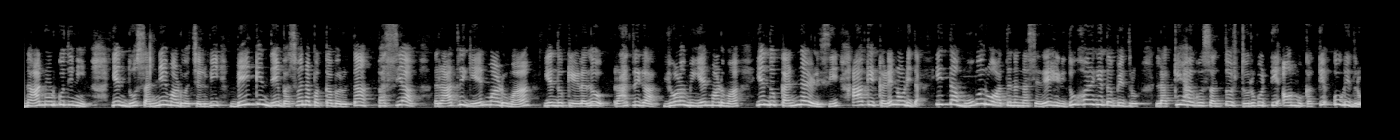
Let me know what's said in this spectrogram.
ನಾನು ನೋಡ್ಕೋತೀನಿ ಎಂದು ಸನ್ನೆ ಮಾಡುವ ಚೆಲುವಿ, ಬೇಕೆಂದೇ ಬಸವನ ಪಕ್ಕ ಬರುತ್ತಾ, ಬಸ್ಯ ರಾತ್ರಿಗೆ ಏನು ಮಾಡುಮ ಎಂದು ಕೇಳಲು ರಾತ್ರಿಗ ಯೋಳಮ್ಮಿ ಏನು ಮಾಡುಮ? ಎಂದು ಕಣ್ಣರಳಿಸಿ ಆಕೆ ಕಡೆ ನೋಡಿದ. ಇತ್ತ ಮೂವರು ಆತನನ್ನ ಸೆರೆ ಹಿಡಿದು ಹೊರಗೆ ದಬ್ಬಿದ್ರು. ಲಕ್ಕಿ ಹಾಗೂ ಸಂತೋಷ್ ದುರುಗುಟ್ಟಿ ಅವನ ಮುಖಕ್ಕೆ ಉಗಿದ್ರು.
